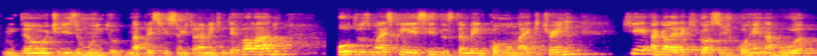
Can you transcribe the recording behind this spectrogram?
Então, eu utilizo muito na prescrição de treinamento intervalado. Outros mais conhecidos também, como o Nike Training, que a galera que gosta de correr na rua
